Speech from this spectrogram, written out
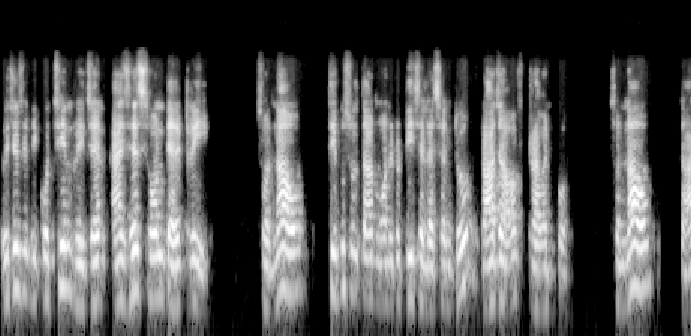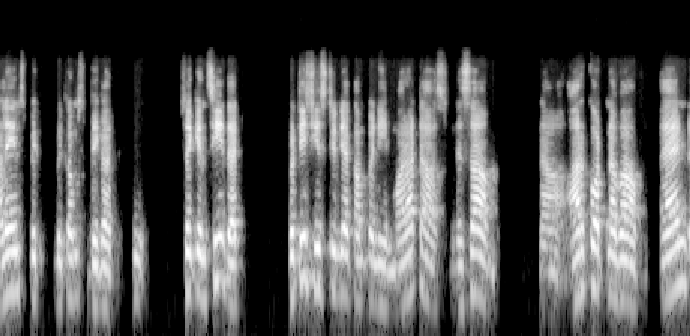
which is in the Cochin region, as his own territory. So now Tipu Sultan wanted to teach a lesson to Raja of Travancore. So now the alliance be becomes bigger. So you can see that British East India Company, Marathas, Nizam, uh, now Arcot Nawab, and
